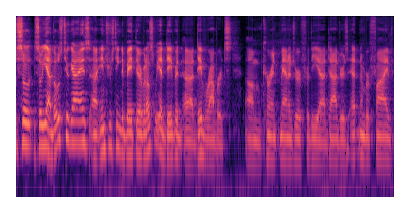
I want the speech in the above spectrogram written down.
so so yeah, those two guys, uh, interesting debate there. But also we had David uh, Dave Roberts, um, current manager for the uh, Dodgers, at number five.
